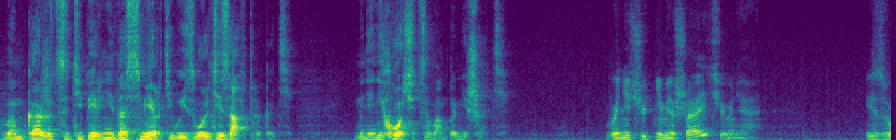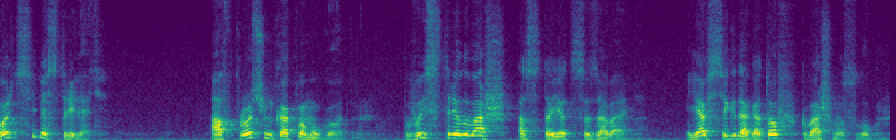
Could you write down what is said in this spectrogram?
Вам кажется, теперь не до смерти, вы извольте завтракать. Мне не хочется вам помешать. Вы ничуть не мешаете мне. Извольте себе стрелять. А впрочем, как вам угодно. Выстрел ваш остается за вами. Я всегда готов к вашим услугам.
